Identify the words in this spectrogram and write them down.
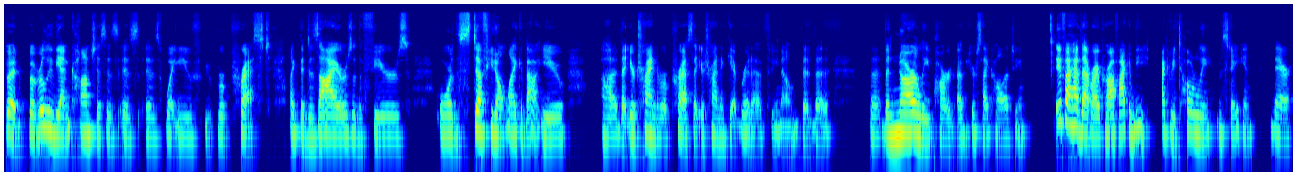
but but really the unconscious is is is what you've repressed like the desires or the fears or the stuff you don't like about you uh, that you're trying to repress that you're trying to get rid of you know the the the, the gnarly part of your psychology. If i have that right prof i could be i could be totally mistaken there.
